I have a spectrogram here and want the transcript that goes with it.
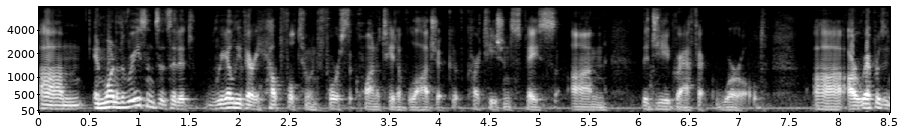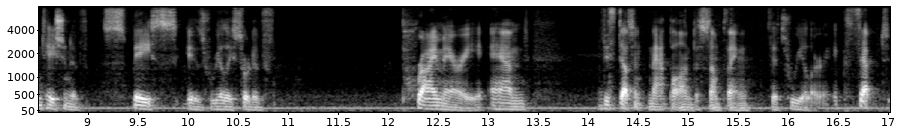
Um, and one of the reasons is that it's really very helpful to enforce the quantitative logic of Cartesian space on the geographic world. Uh, our representation of space is really sort of primary, and this doesn't map onto something that's realer, except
